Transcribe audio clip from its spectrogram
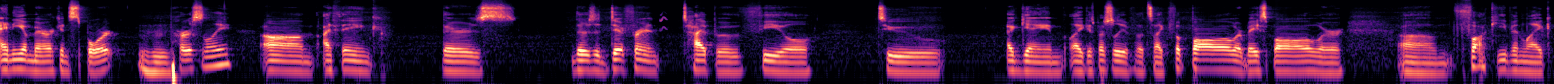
any American sport. Mm-hmm. Personally, um, I think there's there's a different type of feel to a game, like especially if it's like football or baseball or um, fuck even like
